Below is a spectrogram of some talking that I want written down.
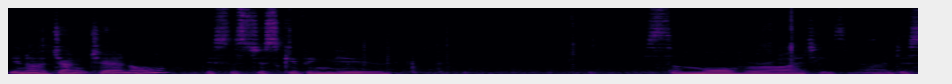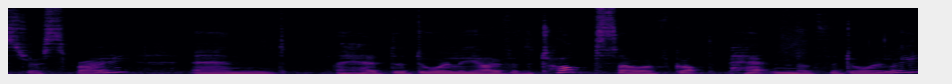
you know, junk journal, this is just giving you some more varieties. Uh, distress spray and I had the doily over the top so I've got the pattern of the doily.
